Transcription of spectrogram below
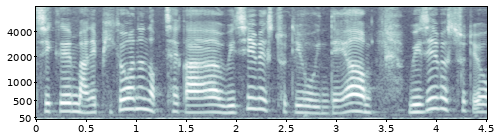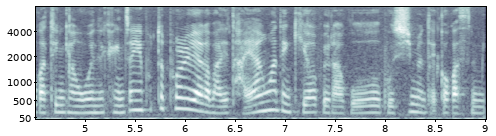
지금 많이 비교하는 업체가 위지백 스튜디오인데요. 위지백 스튜디오 같은 경우에는 굉장히 포트폴리오가 많이 다양화된 기업이라고 보시면 될 것 같습니다.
